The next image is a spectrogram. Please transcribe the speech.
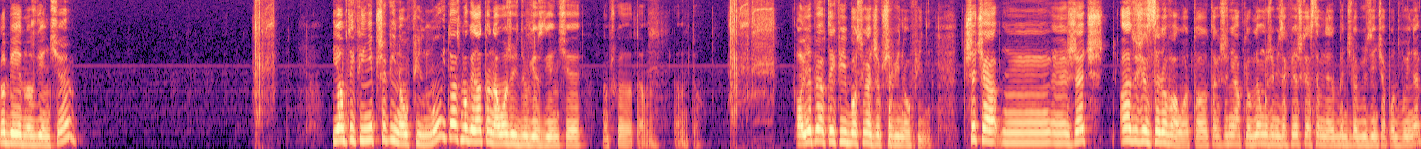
robię jedno zdjęcie i on w tej chwili nie przewinął filmu i teraz mogę na to nałożyć drugie zdjęcie, na przykład tam, tamto. O, i dopiero w tej chwili było słychać, że przewinął film. Trzecia mm, rzecz, od razu się zerowało to, także nie ma problemu, że mi za chwileczkę następne będzie robił zdjęcia podwójne.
